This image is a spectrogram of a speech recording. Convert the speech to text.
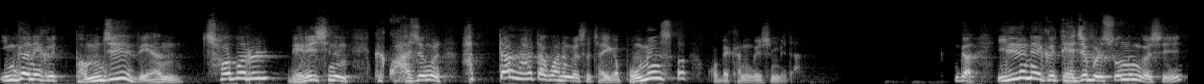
인간의 그 범죄에 대한 처벌을 내리시는 그 과정을 합당하다고 하는 것을 자기가 보면서 고백하는 것입니다. 그러니까 일련의 그 대접을 쏟는 것이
